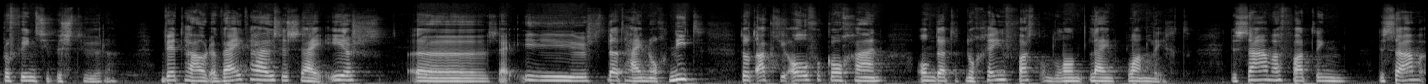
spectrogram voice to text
provinciebesturen. Wethouder Wijkhuizen zei eerst, eh, zei eerst dat hij nog niet tot actie over kon gaan... omdat het nog geen vast ontlijnd plan ligt. De samenvatting... De, samen,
